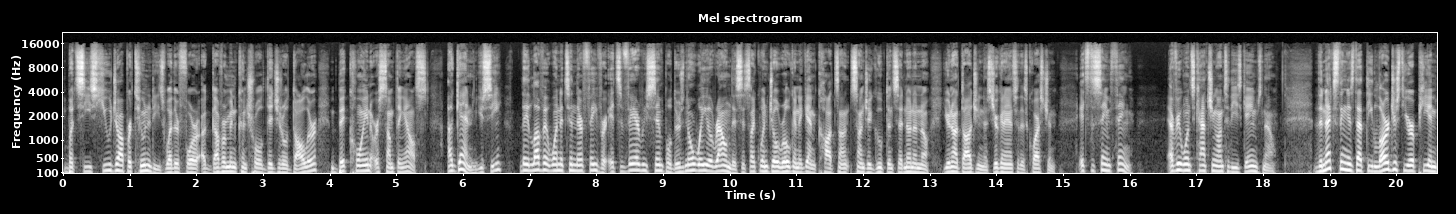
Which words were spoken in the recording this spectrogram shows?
but sees huge opportunities whether for a government-controlled digital dollar, Bitcoin, or something else. Again, you see, they love it when it's in their favor. It's very simple. There's no way around this. It's like when Joe Rogan again caught San- Sanjay Gupta and said, "No, no, no, you're not dodging this. You're going to answer this question." It's the same thing. Everyone's catching on to these games now. The next thing is that the largest European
